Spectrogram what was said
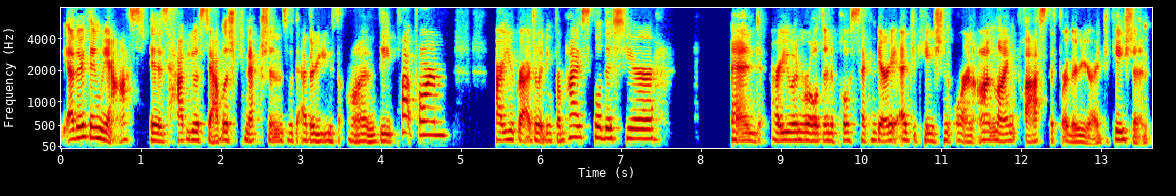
The other thing we asked is Have you established connections with other youth on the platform? Are you graduating from high school this year? And are you enrolled in a post secondary education or an online class to further your education?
